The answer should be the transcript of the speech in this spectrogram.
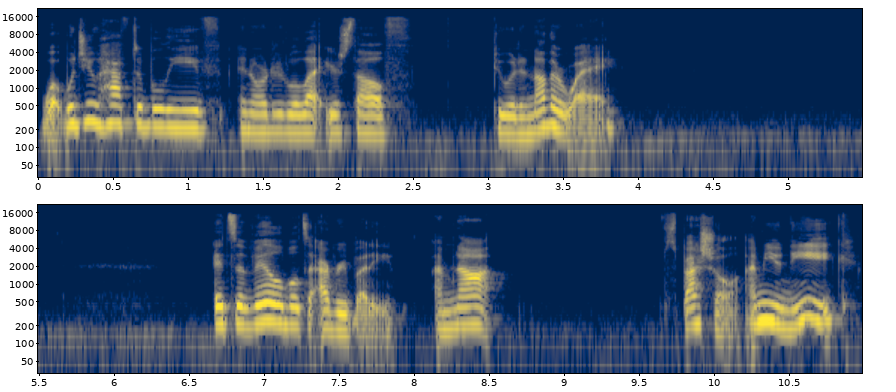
What would you have to believe in order to let yourself do it another way? It's available to everybody. I'm not special. I'm unique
